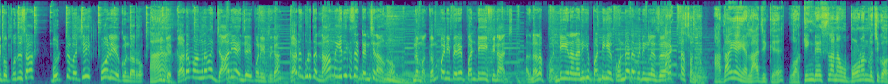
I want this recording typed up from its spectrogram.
இப்ப புதுசா பொட்டு வச்சு ஹோலியை கொண்டாடுறோம். இங்க கடன் வாங்கினவன் ஜாலியா என்ஜாய் பண்ணிட்டு இருக்கான். கடன் கொடுத்த நாம எதுக்கு சார் டென்ஷன் ஆகணும்? நம்ம கம்பெனி பேரே பண்டிகை பினான்ஸ் அதனால பண்டிகை நாள் அன்னைக்கு பண்டிகை கொண்டாட விடுங்களேன் சார் கரெக்டா சொன்னேன். அதான் என் லாஜிக் ஒர்க்கிங் டேஸ்ல நம்ம போனோம்னு வச்சுக்கோ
